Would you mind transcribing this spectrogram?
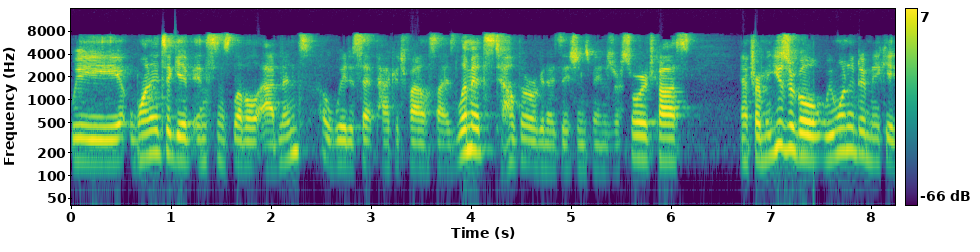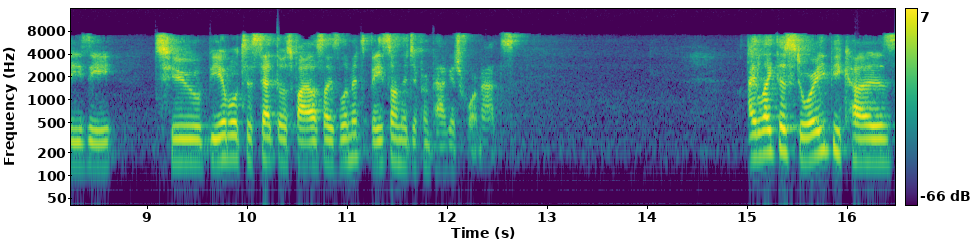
We wanted to give instance level admins a way to set package file size limits to help their organizations manage their storage costs. And from a user goal, we wanted to make it easy to be able to set those file size limits based on the different package formats. I like this story because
